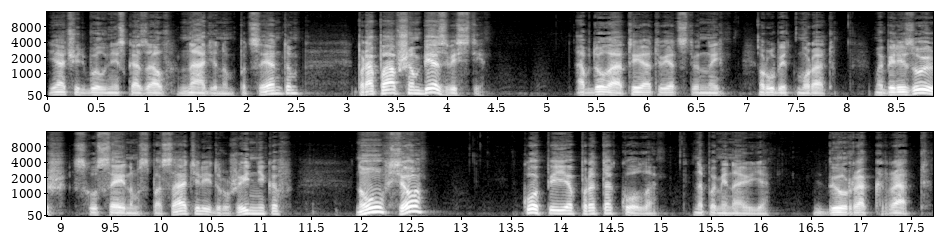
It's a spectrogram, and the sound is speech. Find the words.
я чуть было не сказал, Надиным пациентом, пропавшим без вести. Абдулла, ты ответственный, рубит Мурат. Мобилизуешь с Хусейном спасателей, дружинников. Ну, все. Копия протокола, напоминаю я. Бюрократ,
